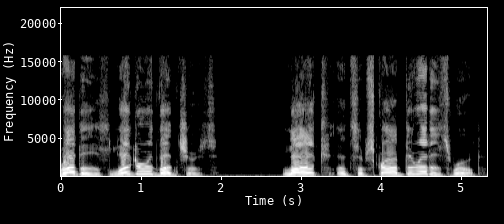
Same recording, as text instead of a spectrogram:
Reddy's LEGO Adventures. Like and subscribe to Reddy's World.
